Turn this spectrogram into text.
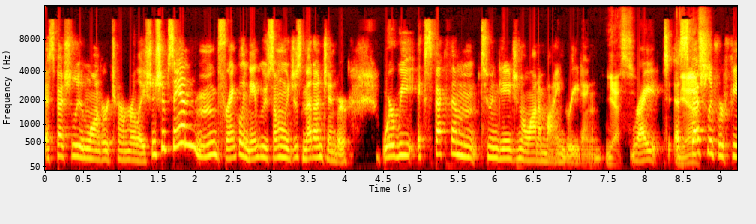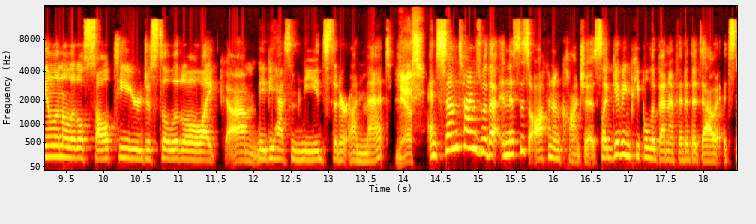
especially in longer term relationships and mm, frankly maybe with someone we just met on Tinder where we expect them to engage in a lot of mind reading. Yes. Right. Especially if we're feeling a little salty or just a little like um, maybe have some needs that are unmet. Yes. And sometimes with that, and this is often unconscious, like giving people the benefit of the doubt. It's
